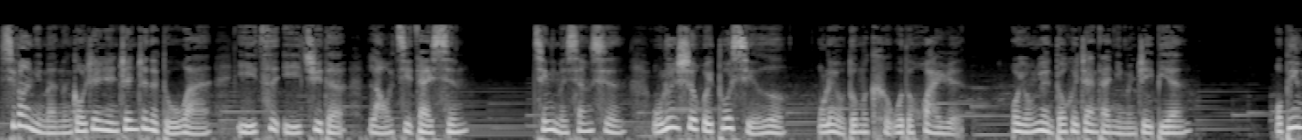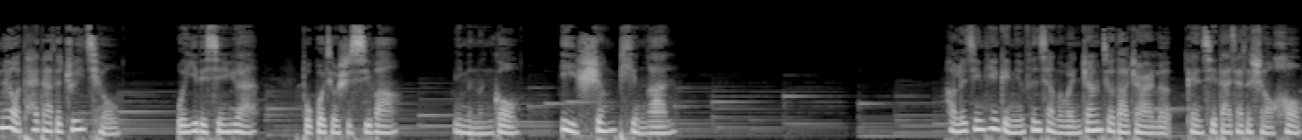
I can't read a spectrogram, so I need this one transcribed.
希望你们能够认认真真的读完，一字一句的牢记在心。请你们相信，无论社会多邪恶，无论有多么可恶的坏人，我永远都会站在你们这边。我并没有太大的追求，唯一的心愿，不过就是希望你们能够一生平安。好了，今天给您分享的文章就到这儿了，感谢大家的守候，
